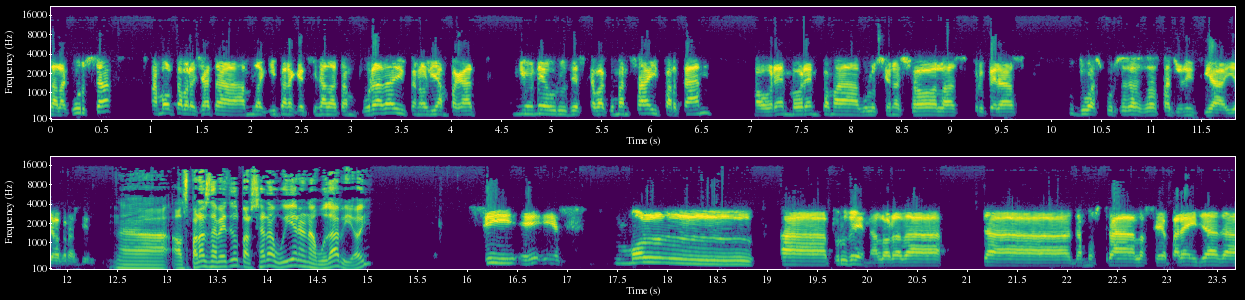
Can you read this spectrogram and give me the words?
de la cursa, està molt cabrejat eh, amb l'equip en aquest final de temporada, diu que no li han pagat ni un euro des que va començar i, per tant, veurem, veurem com evoluciona això les properes dues curses als Estats Units i al Brasil. Uh, els pares de Vettel, per cert, avui eren a Abu Dhabi, oi? Sí, eh, és molt uh, prudent a l'hora de, de, de mostrar la seva parella, de,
